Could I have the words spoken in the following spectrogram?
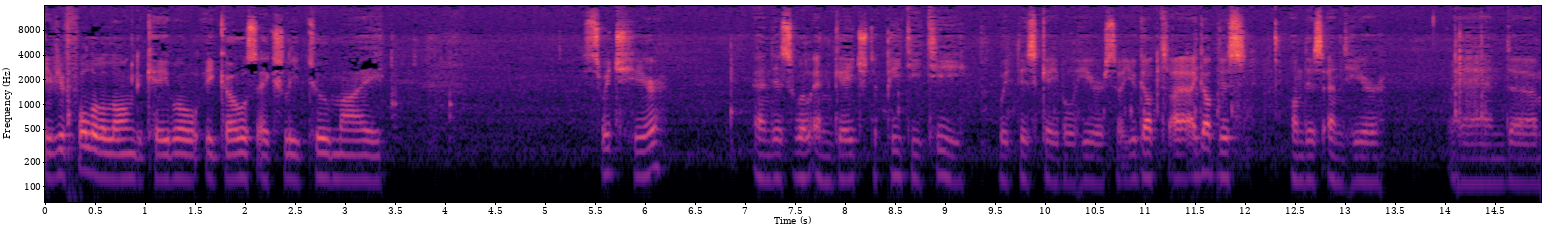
if you follow along the cable, it goes actually to my switch here. And this will engage the PTT with this cable here. So you got, I, I got this on this end here. And um,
